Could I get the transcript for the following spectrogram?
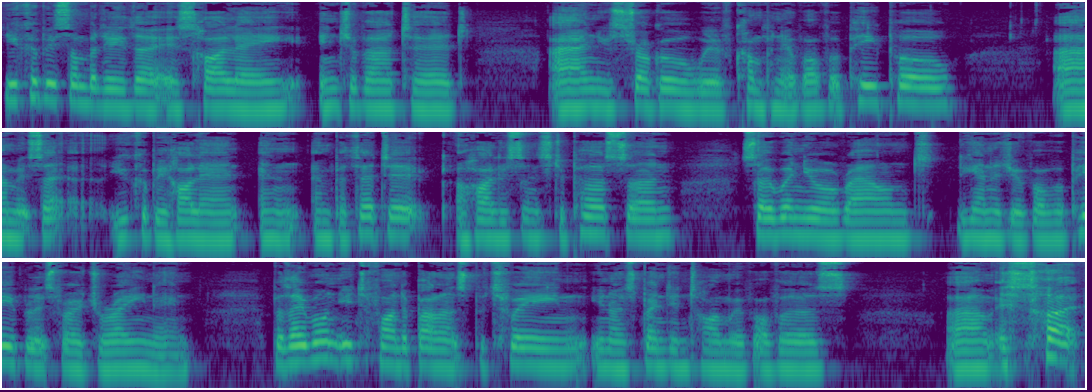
You could be somebody that is highly introverted and you struggle with company of other people. Um, it's a, you could be highly en- en- empathetic, a highly sensitive person. So when you're around the energy of other people, it's very draining. But they want you to find a balance between, you know, spending time with others. Um, it's like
